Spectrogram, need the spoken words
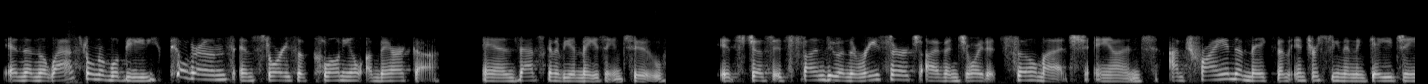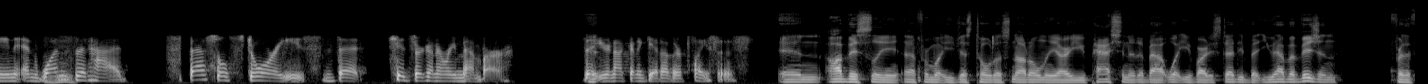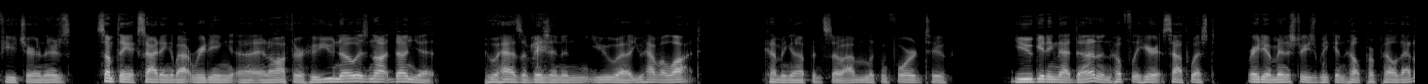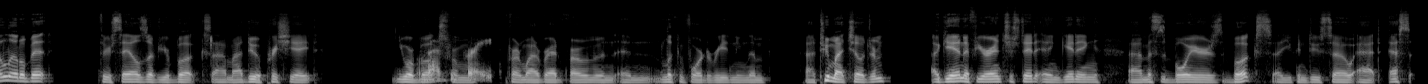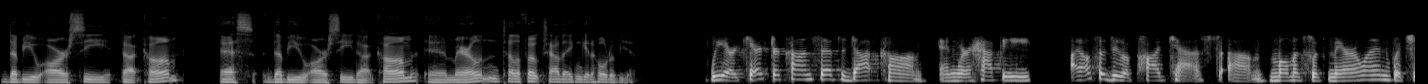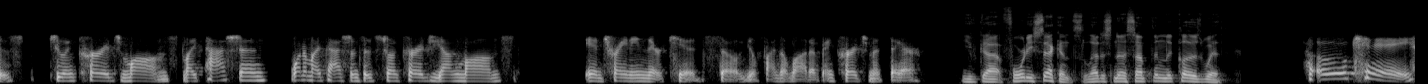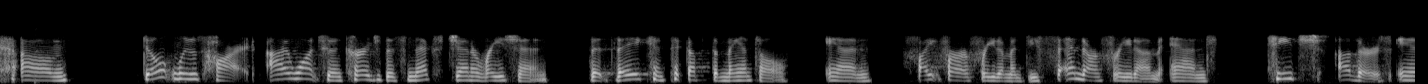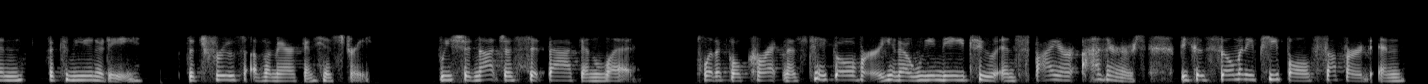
And then the last one will be pilgrims and stories of colonial America. And that's going to be amazing too it's just it's fun doing the research. I've enjoyed it so much and i'm trying to make them interesting and engaging and mm-hmm. ones that had special stories that kids are going to remember that and, you're not going to get other places. And obviously uh, from what you just told us not only are you passionate about what you've already studied but you have a vision for the future. And there's something exciting about reading uh, an author who you know is not done yet who has a vision and you uh, you have a lot coming up. And so I'm looking forward to you getting that done. And hopefully, here at Southwest Radio Ministries, we can help propel that a little bit through sales of your books. Um, I do appreciate your well, books from, from what I've read from them and, and looking forward to reading them uh, to my children. Again, if you're interested in getting uh, Mrs. Boyer's books, uh, you can do so at swrc.com, swrc.com. And Marilyn, tell the folks how they can get a hold of you. We are characterconcepts.com, and we're happy. I also do a podcast, um, Moments with Marilyn, which is to encourage moms. My passion, one of my passions is to encourage young moms in training their kids. So you'll find a lot of encouragement there. You've got 40 seconds. Let us know something to close with. Okay. Um, don't lose heart. I want to encourage this next generation that they can pick up the mantle and fight for our freedom and defend our freedom and teach others in the community the truth of American history. We should not just sit back and let political correctness take over. You know, we need to inspire others because so many people suffered and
